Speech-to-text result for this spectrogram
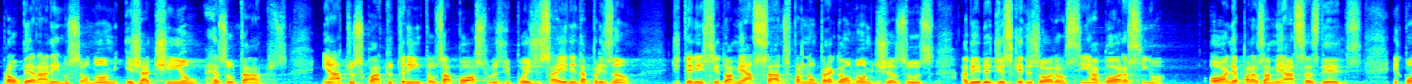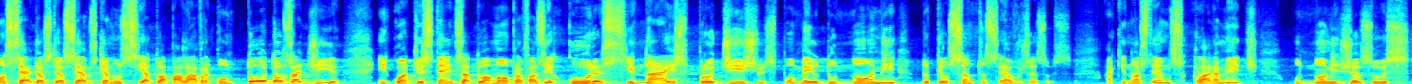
para operarem no seu nome e já tinham resultados. Em Atos 4,30, os apóstolos, depois de saírem da prisão, de terem sido ameaçados para não pregar o nome de Jesus, a Bíblia diz que eles oram assim, agora Senhor, olha para as ameaças deles e concede aos teus servos que anuncie a tua palavra com toda ousadia, enquanto estendes a tua mão para fazer curas, sinais, prodígios, por meio do nome do teu santo servo Jesus. Aqui nós temos claramente o nome de Jesus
